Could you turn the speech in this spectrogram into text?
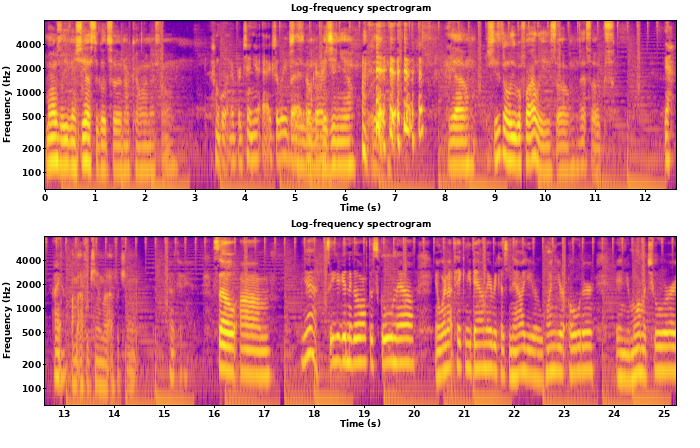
Mom's leaving. She has to go to North Carolina, so. I'm going to Virginia actually, but She's going okay. to Virginia. yeah, she's gonna leave before I leave, so that sucks. yeah, I am. I'm African, not African. Okay. So, um, yeah. So you're getting to go off to school now, and we're not taking you down there because now you're one year older and you're more mature.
